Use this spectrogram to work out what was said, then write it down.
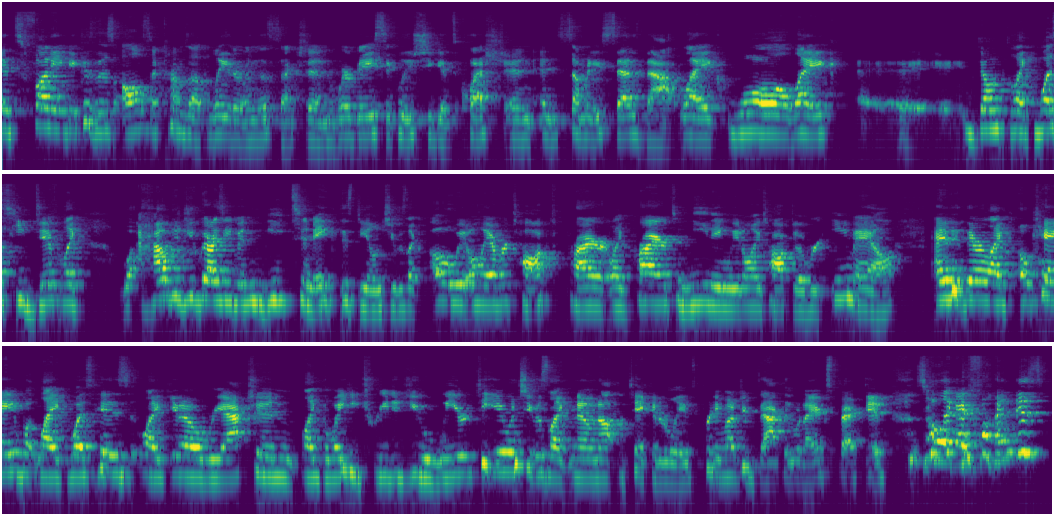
it's funny because this also comes up later in this section where basically she gets questioned and somebody says that like well like uh, don't like was he diff like how did you guys even meet to make this deal? And she was like oh we only ever talked prior like prior to meeting we'd only talked over email. And they're like okay but like was his like you know reaction like the way he treated you weird to you? And she was like no not particularly. It's pretty much exactly what i expected. So like i find this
